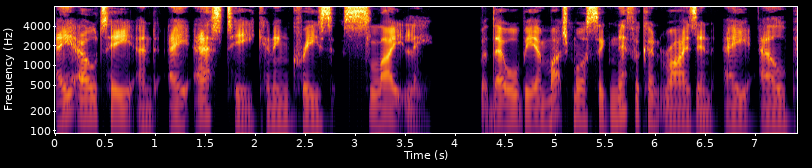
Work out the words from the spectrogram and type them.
ALT and AST can increase slightly but there will be a much more significant rise in ALP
